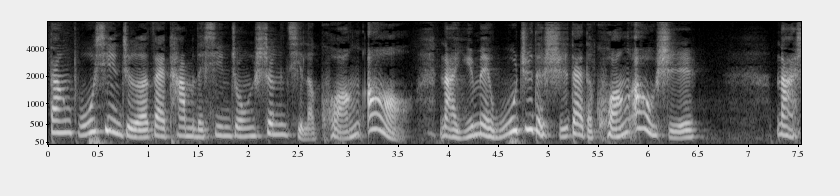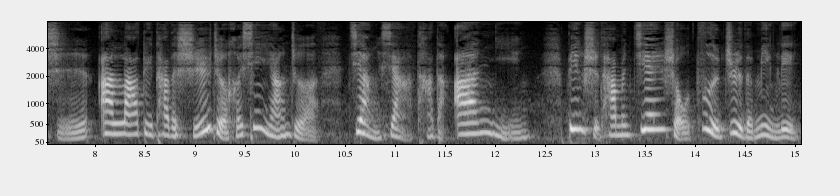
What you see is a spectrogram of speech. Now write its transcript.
当不信者在他们的心中升起了狂傲，那愚昧无知的时代的狂傲时，那时，安拉对他的使者和信仰者降下他的安宁，并使他们坚守自治的命令，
